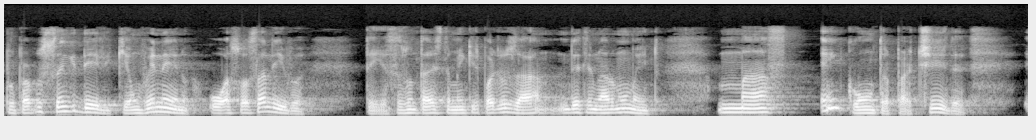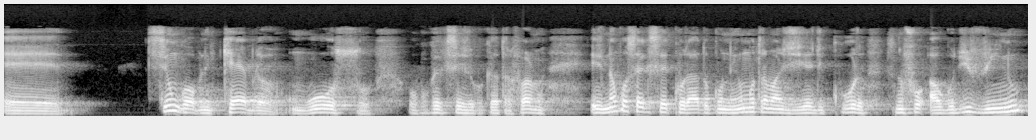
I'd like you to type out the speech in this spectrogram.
para o próprio sangue dele, que é um veneno, ou a sua saliva. Tem essas vantagens também que ele pode usar em determinado momento. Mas em contrapartida, é, se um goblin quebra um osso ou qualquer que seja qualquer outra forma, ele não consegue ser curado com nenhuma outra magia de cura se não for algo divino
